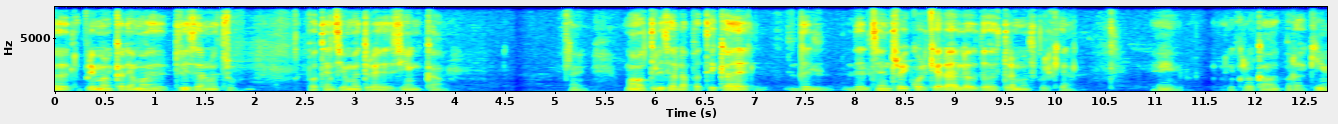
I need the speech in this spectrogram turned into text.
lo primero que haremos es utilizar nuestro potenciómetro de 100K. Vamos a utilizar la patica del, centro y cualquiera de los dos extremos, cualquiera. Eh, lo colocamos por aquí.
